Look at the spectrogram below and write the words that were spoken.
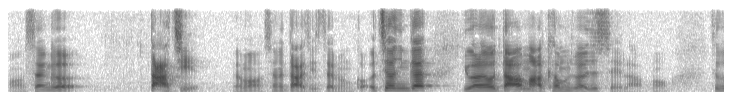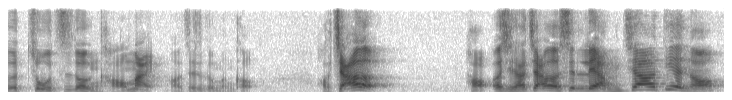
啊，三个大姐，有没有？三个大姐在门口，这样应该有来有打码，看不出来是谁了，哦，这个坐姿都很豪迈，啊，在这个门口，好，加二，好，而且他加二是两家店哦，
